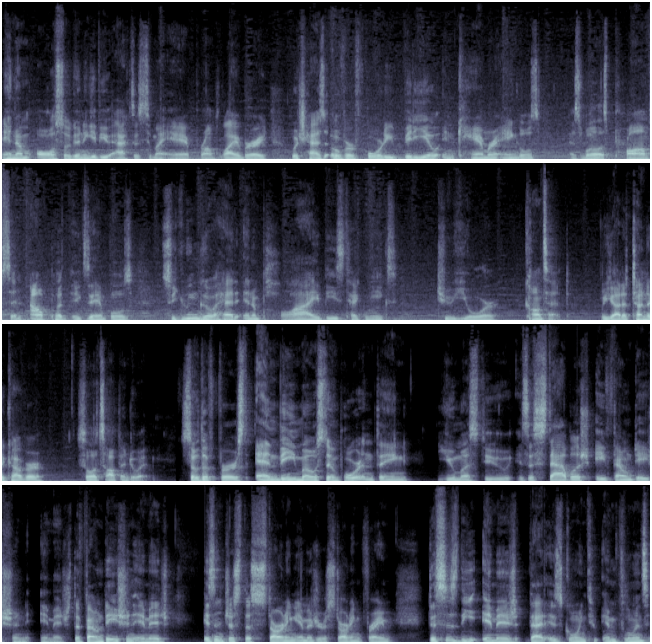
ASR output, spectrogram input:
And I'm also going to give you access to my AI prompt library, which has over 40 video and camera angles, as well as prompts and output examples, so you can go ahead and apply these techniques to your content. We got a ton to cover, so let's hop into it. So the first and the most important thing you must do is establish a foundation image. The foundation image isn't just the starting image or starting frame. This is the image that is going to influence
